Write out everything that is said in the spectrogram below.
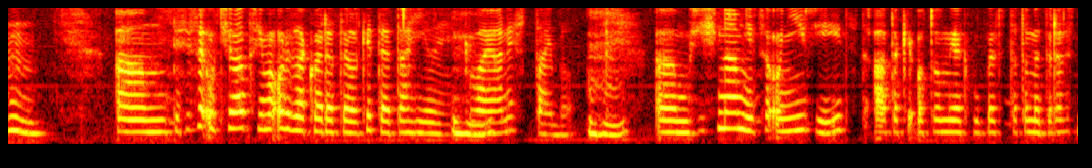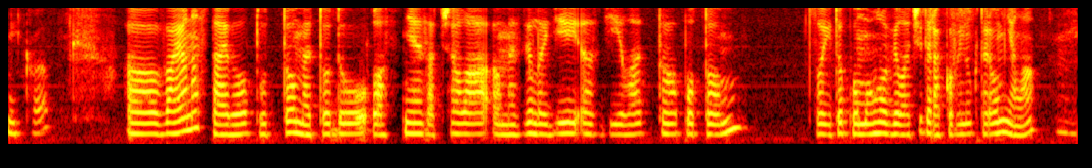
Hmm. Um, ty jsi se učila přímo od zakladatelky Theta Healing, mm-hmm. Vajany Stable. Mm-hmm. Um, můžeš nám něco o ní říct a taky o tom, jak vůbec tato metoda vznikla? Eh, Vajana Stable tuto metodu vlastně začala mezi lidi sdílet potom, co jí to pomohlo vylečit rakovinu, kterou měla. Hmm.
